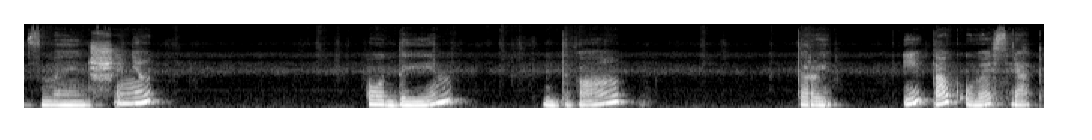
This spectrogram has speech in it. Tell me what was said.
Зменшення. 1, 2, 3. І так увесь ряд.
